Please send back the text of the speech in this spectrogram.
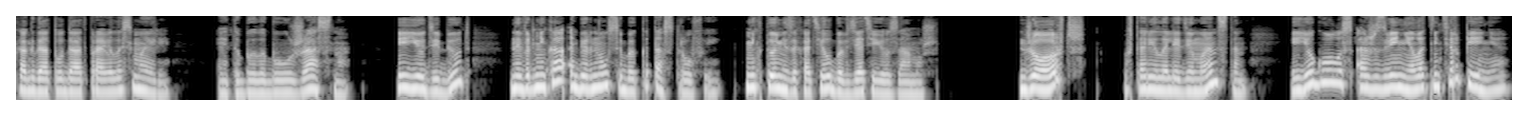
когда туда отправилась Мэри. Это было бы ужасно. Ее дебют наверняка обернулся бы катастрофой. Никто не захотел бы взять ее замуж. «Джордж», — повторила леди Мэнстон, ее голос аж звенел от нетерпения.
